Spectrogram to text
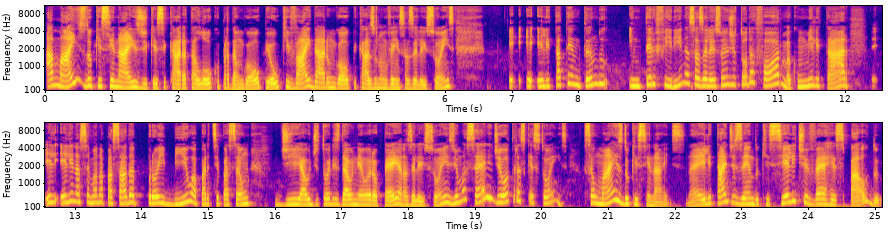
há mais do que sinais de que esse cara tá louco para dar um golpe ou que vai dar um golpe caso não vença as eleições. Ele tá tentando interferir nessas eleições de toda forma, com um militar. Ele, ele, na semana passada, proibiu a participação de auditores da União Europeia nas eleições e uma série de outras questões. São mais do que sinais. Né? Ele está dizendo que se ele tiver respaldo,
